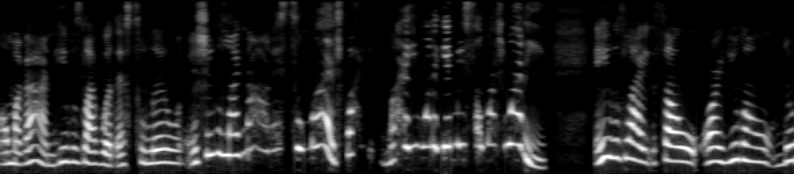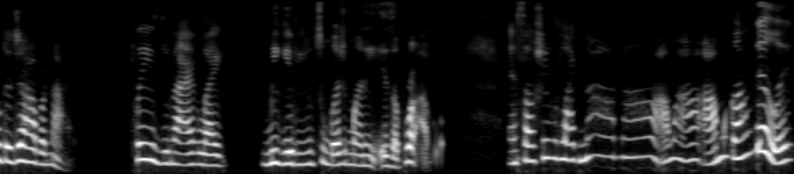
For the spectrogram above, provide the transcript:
Oh my God. And he was like, What, that's too little? And she was like, No, that's too much. Why why you want to give me so much money? And he was like, So are you gonna do the job or not? Please do not act like me giving you too much money is a problem. And so she was like, No, no, I'm I'm gonna do it.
